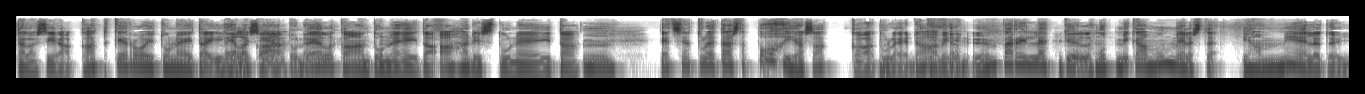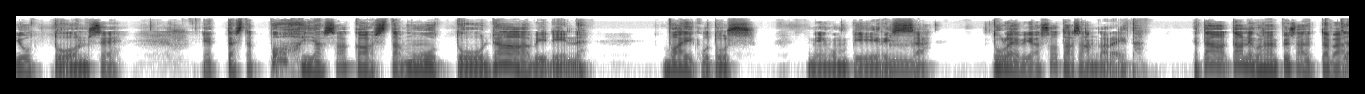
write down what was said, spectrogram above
tällaisia katkeroituneita ihmisiä, Velkaantuneita. velkaantuneita ahdistuneita. Mm. Että sinne tulee tällaista pohjasakkaa tulee Davidin ympärille, Kyllä. mutta mikä on mun mielestä ihan mieletön juttu on se, että tästä pohjasakasta muuttuu Davidin vaikutus niin kuin piirissä mm. tulevia sotasankareita. Ja tämä on, tää on niin kuin sellainen pysäyttävä Se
